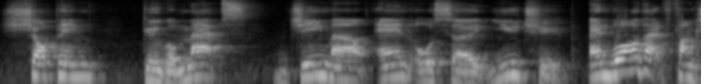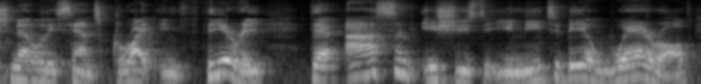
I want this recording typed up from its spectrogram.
shopping, Google Maps, Gmail, and also YouTube. And while that functionality sounds great in theory, there are some issues that you need to be aware of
